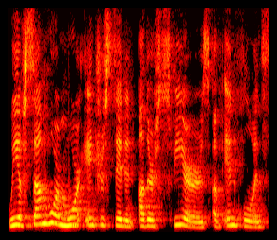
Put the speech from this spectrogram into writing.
We have some who are more interested in other spheres of influence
